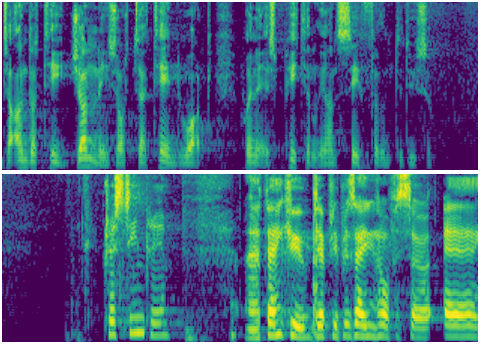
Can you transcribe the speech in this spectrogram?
to undertake journeys or to attend work when it is patently unsafe for them to do so. Christine Graham. Uh, thank you, Deputy Presiding Officer. Uh,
